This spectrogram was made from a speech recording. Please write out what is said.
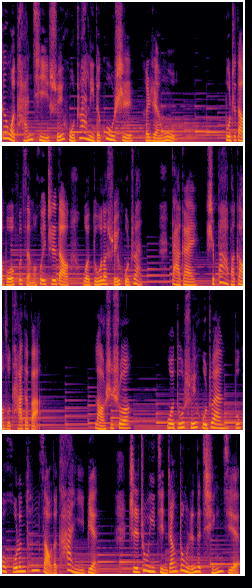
跟我谈起《水浒传》里的故事和人物。不知道伯父怎么会知道我读了《水浒传》，大概是爸爸告诉他的吧。老实说，我读《水浒传》不过囫囵吞枣地看一遍。只注意紧张动人的情节，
